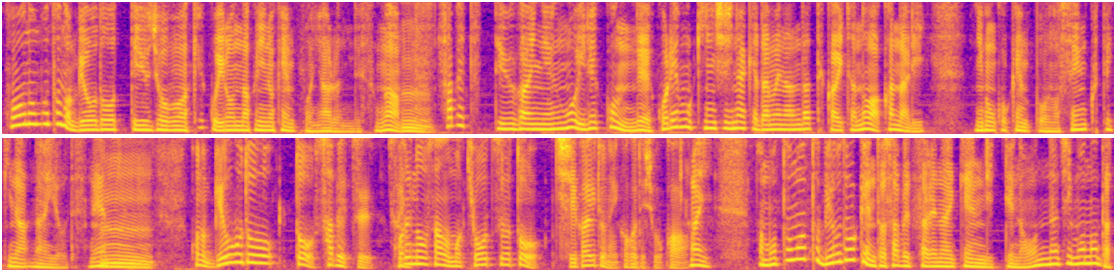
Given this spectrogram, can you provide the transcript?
法の下の平等っていう条文は結構いろんな国の憲法にあるんですが、うん、差別っていう概念を入れ込んでこれも禁止しなきゃダメなんだって書いたのはかなり日本国憲法の先駆的な内容ですね。この平等と差別、これのそのまあ共通と違いというのはいかがでしょうか？はい。もともと平等権と差別されない権利っていうのは同じものだっ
